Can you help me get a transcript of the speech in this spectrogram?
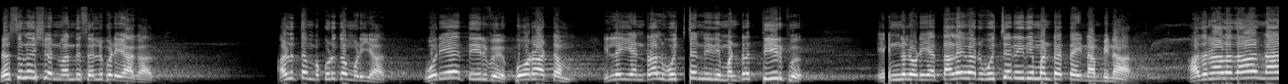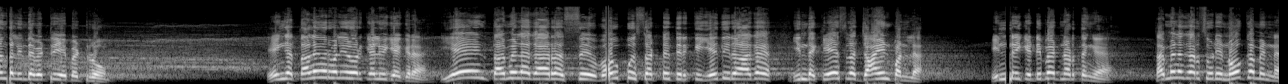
ரெசல்யூஷன் வந்து செல்லுபடியாகாது. அழுத்தம் கொடுக்க முடியாது. ஒரே தீர்வு போராட்டம் இல்லை என்றால் உச்ச நீதிமன்ற தீர்ப்பு. எங்களுடைய தலைவர் உச்ச நீதிமன்றத்தை நம்பினார். அதனாலதான் நாங்கள் இந்த வெற்றியை பெற்றோம். எங்க தலைவர் வழியில் ஒரு கேள்வி கேட்கிறேன். ஏன் தமிழக அரசு வகுப்பு சட்டத்திற்கு எதிராக இந்த கேஸ்ல ஜாயின் பண்ணல? இன்றைக்கு டிபேட் நடத்துங்க. தமிழக அரசுடைய நோக்கம் என்ன?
